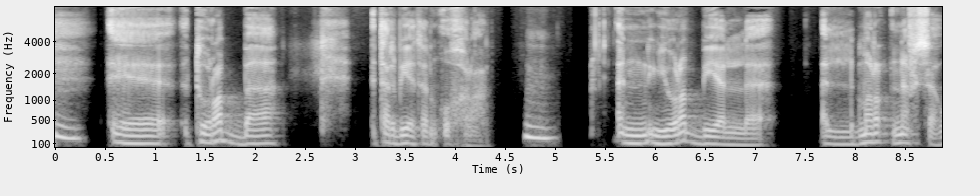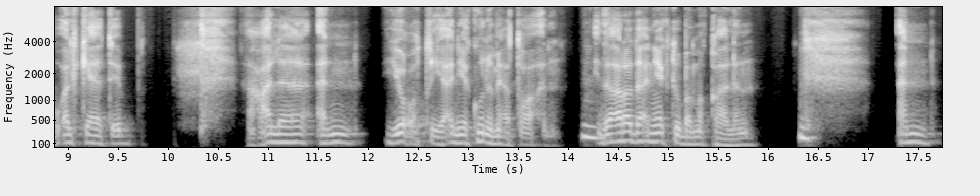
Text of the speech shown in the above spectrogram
مم. آه، تربى تربية أخرى مم. أن يربي ال- المرء نفسه الكاتب على أن يعطي أن يكون معطاء مم. إذا أراد أن يكتب مقالا. أن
